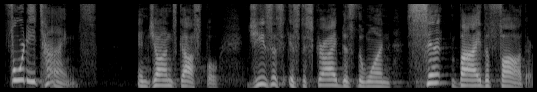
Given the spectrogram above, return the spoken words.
40 times in John's gospel, Jesus is described as the one sent by the Father.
